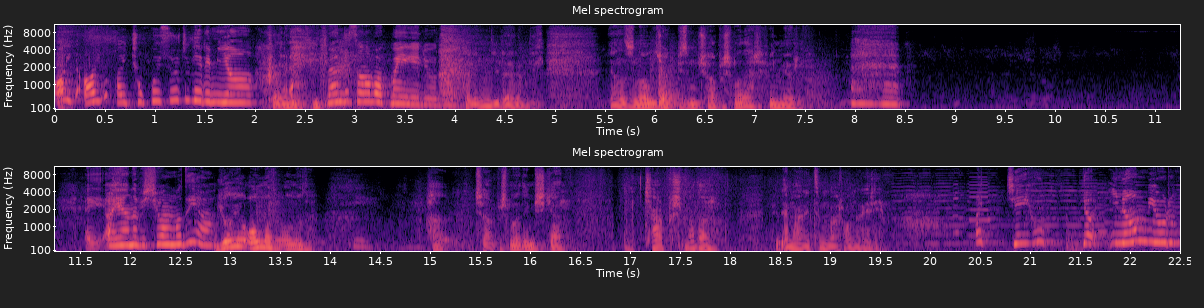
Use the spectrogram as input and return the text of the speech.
ay ay ay çok özür dilerim ya. Önemli değil. Ben de sana bakmaya geliyordum. Önemli değil, önemli değil. Yalnız ne olacak bizim bu çarpışmalar bilmiyorum. Ay, ayağına bir şey olmadı ya. Yo yo olmadı, olmadı. Ha çarpışma demişken ilk çarpışmadan bir emanetim var onu vereyim. Ay Ceyhun ya inanmıyorum.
